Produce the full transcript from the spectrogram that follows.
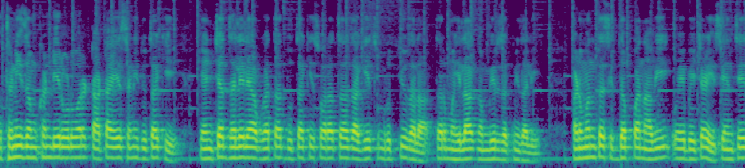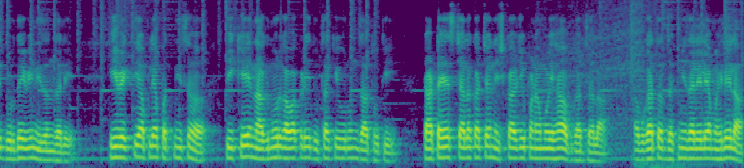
अथणी जमखंडी रोडवर टाटा एस आणि दुचाकी यांच्यात झालेल्या अपघातात दुचाकीस्वाराचा जागीच मृत्यू झाला तर महिला गंभीर जखमी झाली. हनुमंत सिद्धप्पा नावी वय बेचाळीस यांचे दुर्दैवी निधन झाले. ही व्यक्ती आपल्या पत्नीसह पी के नागनूर गावाकडे दुचाकीवरून जात होती. टाटा एस चालकाच्या निष्काळजीपणामुळे हा अपघात झाला. अपघातात जखमी झालेल्या महिलेला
